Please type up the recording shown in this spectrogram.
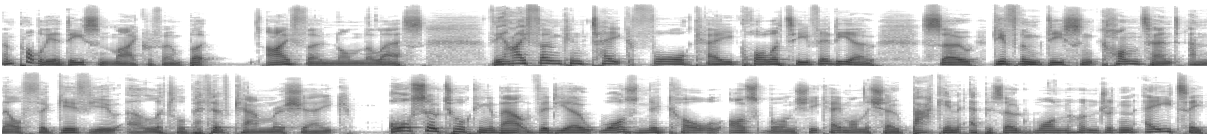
and probably a decent microphone, but iPhone nonetheless. The iPhone can take 4K quality video, so give them decent content and they'll forgive you a little bit of camera shake. Also, talking about video was Nicole Osborne. She came on the show back in episode 180.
